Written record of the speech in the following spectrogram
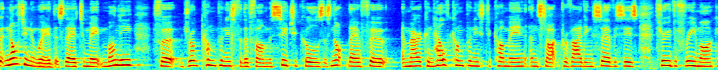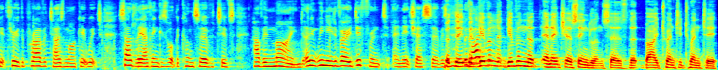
but not in a way that's there to make money for drug companies, for the pharmaceuticals, it's not there for American health companies to come in and start providing services through the free market, through the privatised market, which sadly I think is what the Conservatives have in mind. I think we need a very different NHS service. But, the, but I- given, that, given that NHS England says that by 2020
